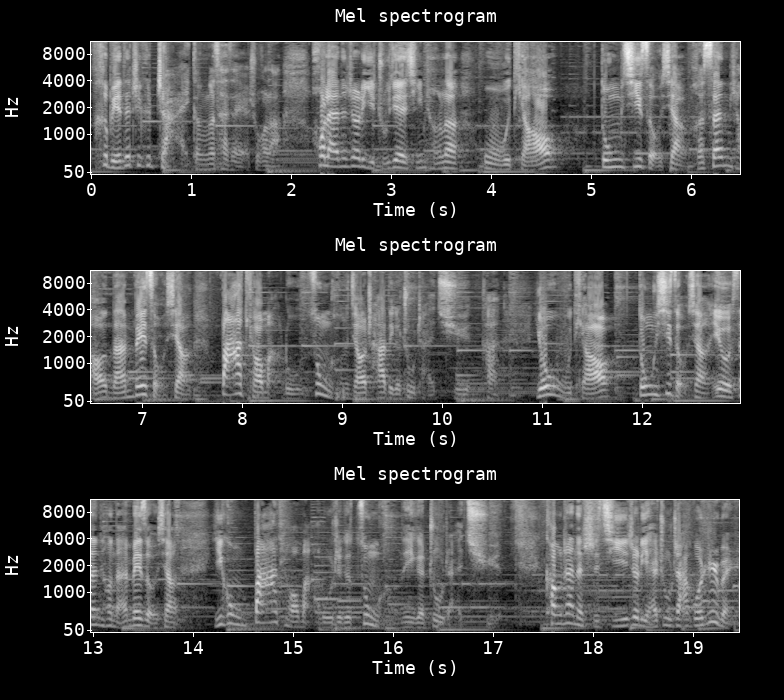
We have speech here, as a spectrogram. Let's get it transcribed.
特别的这个窄。刚刚菜菜也说了，后来呢，这里逐渐形成了五条东西走向和三条南北走向、八条马路纵横交叉的一个住宅区。看，有五条东西走向，也有三条南北走向，一共八条马路这个纵横的一个住宅区。抗战的时期，这里还驻扎过日本人。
